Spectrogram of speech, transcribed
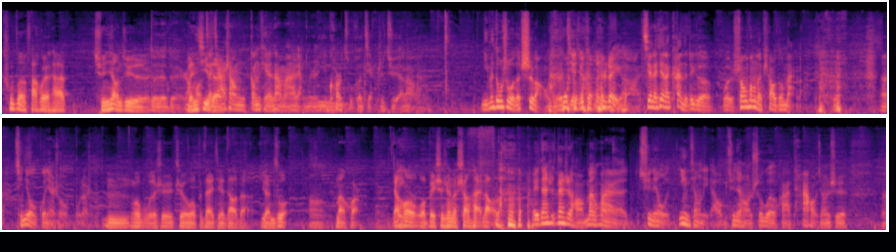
充分发挥了他群像剧对对对，然后文戏再加上钢铁大妈两个人一块儿组合，简直绝了。你们都是我的翅膀，我觉得结局肯定是这个啊！现在现在看的这个，我双方的票都买了。嗯，嗯秦九过年时候补了什么？嗯，我补的是《只有我不在街道》的原作哦，漫画，然后我被深深的伤害到了。哎，但是但是好像漫画去年我印象里啊，我们去年好像说过的话，它好像是呃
